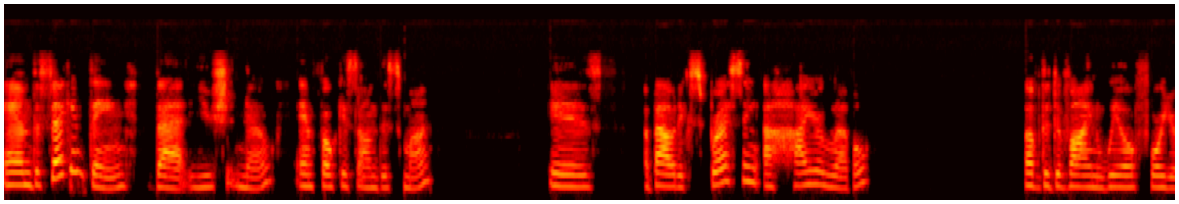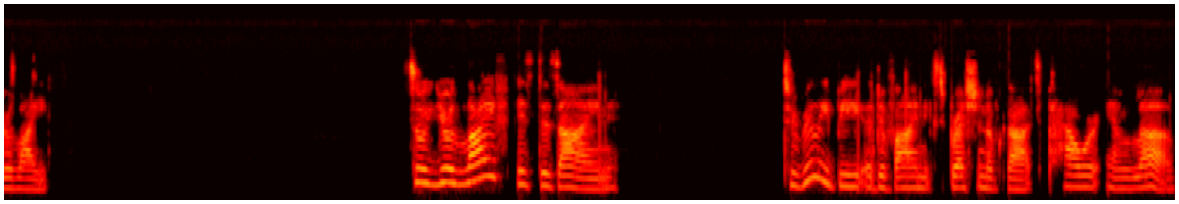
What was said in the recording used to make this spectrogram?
And the second thing that you should know and focus on this month is about expressing a higher level of the divine will for your life. So, your life is designed to really be a divine expression of God's power and love.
